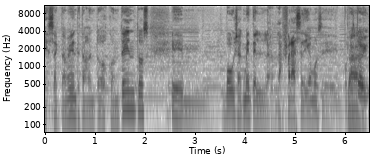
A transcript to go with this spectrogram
Exactamente, estaban todos contentos. Eh, Bojack mete la, la frase, digamos, eh, porque Claro. estoy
